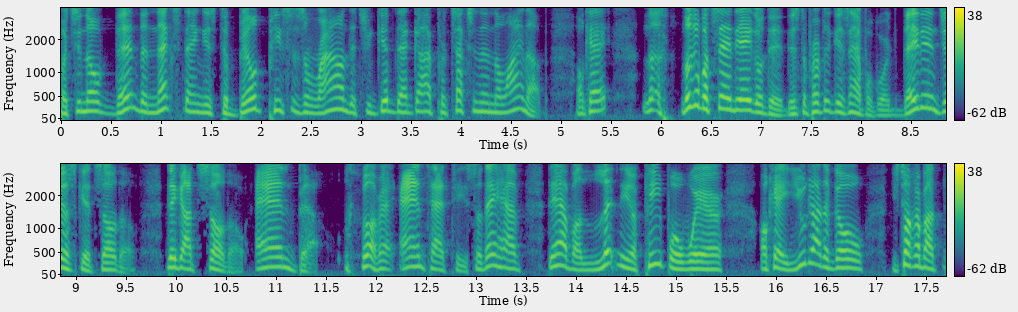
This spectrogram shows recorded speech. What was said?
But you know, then the next thing is to build pieces around that you give that guy protection in the lineup. Okay, look, look at what San Diego did. This is the perfect example, Gordon. They didn't just get Soto; they got Soto and Bell, all right, and Tatis. So they have they have a litany of people where okay, you got to go. You talk about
